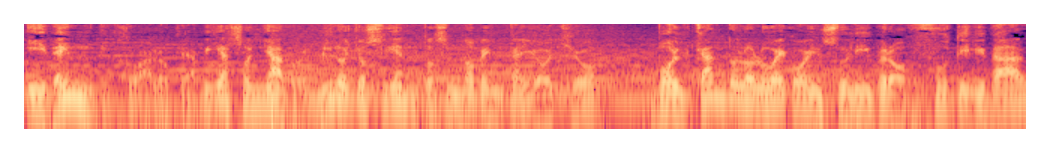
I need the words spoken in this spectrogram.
idéntico a lo que había soñado en 1898, volcándolo luego en su libro Futilidad,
